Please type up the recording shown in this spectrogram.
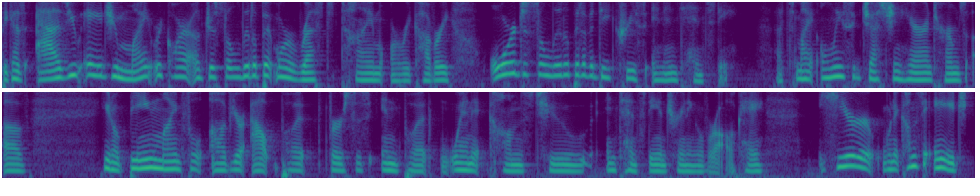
because as you age, you might require just a little bit more rest time or recovery, or just a little bit of a decrease in intensity. That's my only suggestion here in terms of you know, being mindful of your output versus input when it comes to intensity and training overall, okay? Here, when it comes to age,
